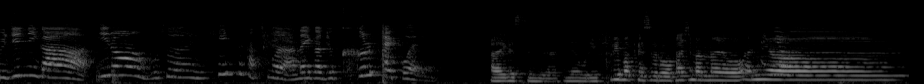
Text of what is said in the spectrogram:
어, 규진이가 이런 무슨 케이스 같은 걸 안 해가지고 그걸 팔 거예요. 알겠습니다. 그러면 우리 프리마켓으로 다시 만나요. 안녕.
